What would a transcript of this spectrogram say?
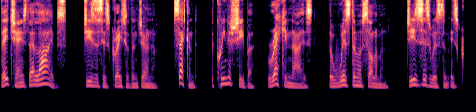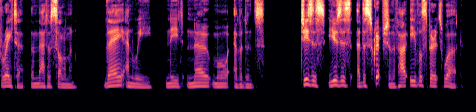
they changed their lives. Jesus is greater than Jonah. Second, the Queen of Sheba recognized the wisdom of Solomon. Jesus' wisdom is greater than that of Solomon. They and we need no more evidence. Jesus uses a description of how evil spirits work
